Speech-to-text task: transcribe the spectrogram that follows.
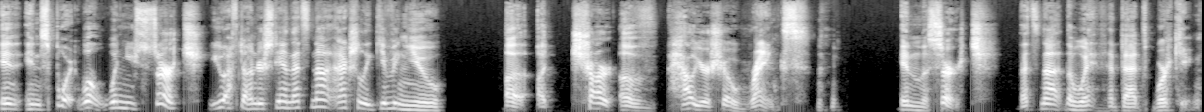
in in sport." Well, when you search, you have to understand that's not actually giving you a, a chart of how your show ranks in the search. That's not the way that that's working.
